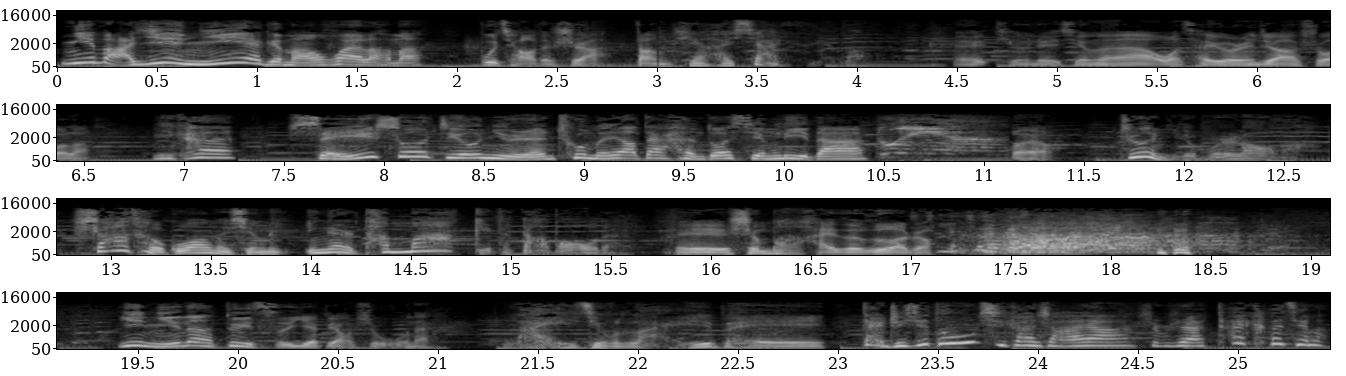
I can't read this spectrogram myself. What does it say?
你把印尼也给忙坏了好吗？不巧的是啊，当天还下雨了。哎，听这新闻啊，我猜有人就要说了，你看谁说只有女人出门要带很多行李的？对呀，朋友，这你就不知道了。沙特国王的行李应该是他妈给他打包的，哎，生怕孩子饿着。印尼呢对此也表示无奈，来就来呗，带这些东西干啥呀？是不是？太客气了。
